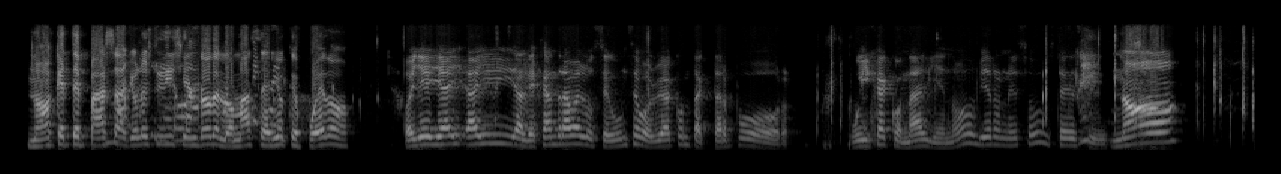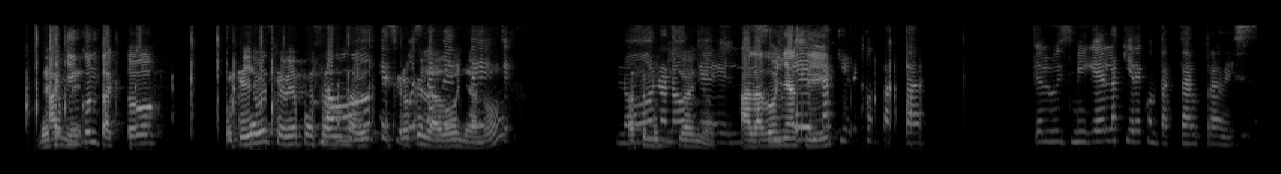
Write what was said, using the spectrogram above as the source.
No, ¿qué te pasa? Yo lo estoy diciendo de lo ¿cómo más serio que puedo. Oye, y hay, hay Alejandra Ábalos según se volvió a contactar por Ouija con alguien, ¿no? ¿Vieron eso? Ustedes sí. No, ¿a quién contactó? porque ya ves que había pasado una vez, que creo que la doña, ¿no? que- No, Hace no, muchos no, años. que A la Luis doña Miguel sí. la quiere contactar. Que Luis Miguel la quiere contactar otra vez.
